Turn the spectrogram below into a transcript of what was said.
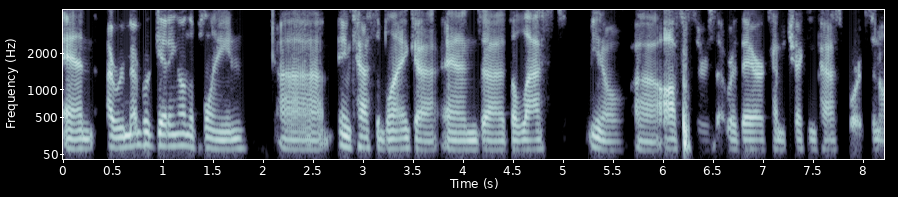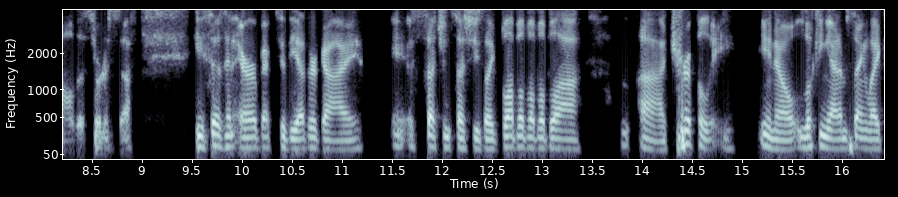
And i remember getting on the plane uh, in casablanca and uh, the last you know uh, officers that were there kind of checking passports and all this sort of stuff. He says in arabic to the other guy such and such he's like blah blah blah blah blah uh, Tripoli, you know, looking at him saying like,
